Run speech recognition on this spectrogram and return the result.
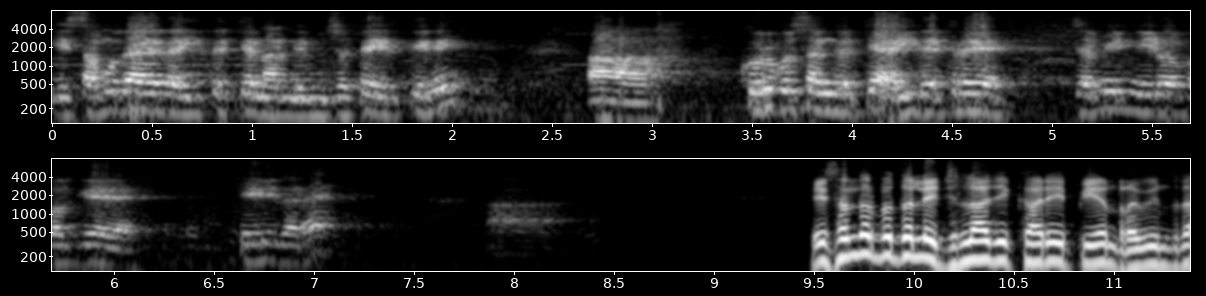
ಈ ಸಮುದಾಯದ ಹಿತಕ್ಕೆ ನಾನು ನಿಮ್ ಜೊತೆ ಇರ್ತೀನಿ. ಆ, ಕುರುಬ ಸಂಘಕ್ಕೆ ಐದು ಎಕರೆ ಜಮೀನ್ ನೀಡೋ ಬಗ್ಗೆ ಕೇಳಿದ್ದಾರೆ. ಈ ಸಂದರ್ಭದಲ್ಲಿ ಜಿಲ್ಲಾಧಿಕಾರಿ PN Ravindra,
